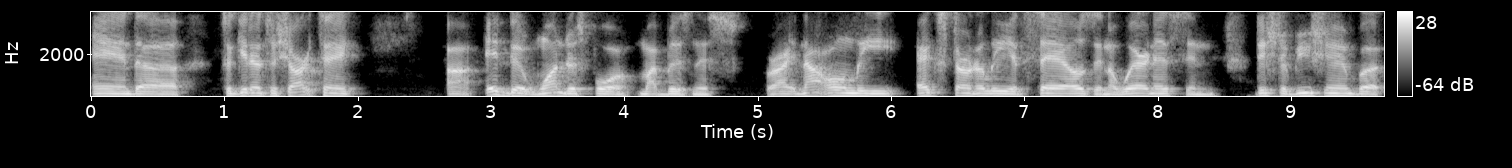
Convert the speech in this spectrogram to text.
and uh, to get into Shark Tank, uh, it did wonders for my business. Right, not only externally in sales and awareness and distribution, but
